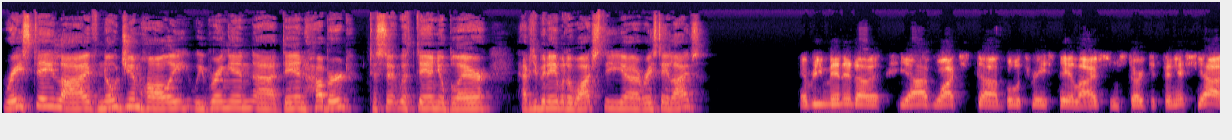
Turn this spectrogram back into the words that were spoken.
Race day live, no Jim Holley. We bring in uh, Dan Hubbard to sit with Daniel Blair. Have you been able to watch the uh, race day lives? Every minute of it. Yeah, I've watched uh, both race day lives from start to finish. Yeah,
